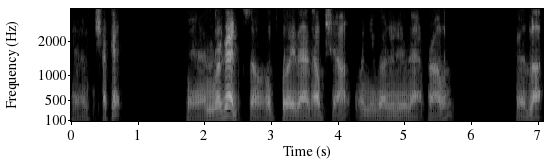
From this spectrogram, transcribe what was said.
And check it. And we're good. So hopefully that helps you out when you go to do that problem. Good luck.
